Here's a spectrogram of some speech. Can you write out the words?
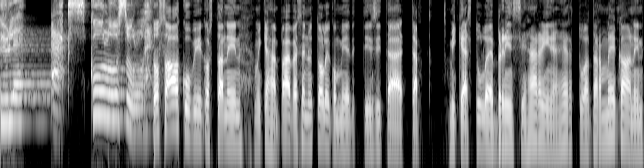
Yle X kuuluu sulle. Tuossa alkuviikosta, niin mikähän päivä se nyt oli, kun mietittiin sitä, että mikäs tulee Prinssi Härin ja Herttuatar Meganin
